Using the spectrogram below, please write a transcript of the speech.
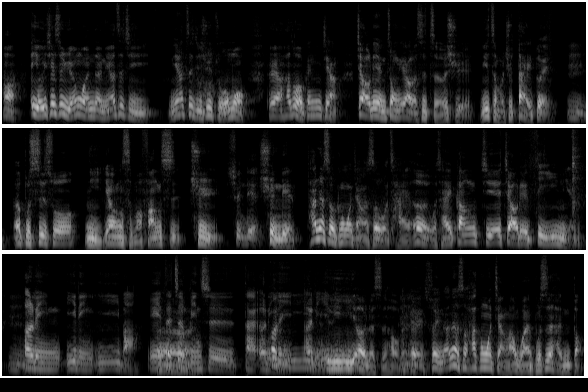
哦。有一些是原文的，你要自己，你要自己去琢磨。对啊，他说我跟你讲，教练重要的是哲学，你怎么去带队，嗯，而不是说你要用什么方式去训练。训练。他那时候跟我讲的时候，我才二，我才刚接教练第一年，嗯，二零一零一一吧，因为在正兵是在二零一二零一零一二的时候，对，所以。那那时候他跟我讲了，我还不是很懂，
